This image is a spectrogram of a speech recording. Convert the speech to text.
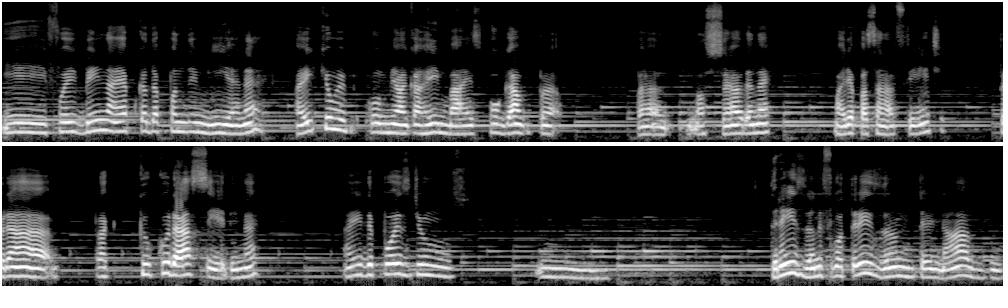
E foi bem na época da pandemia, né? Aí que eu me, eu me agarrei mais, rogava para Nossa Senhora, né? Maria passar na frente para que eu curasse ele, né? Aí depois de uns três anos, ficou três anos internado,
